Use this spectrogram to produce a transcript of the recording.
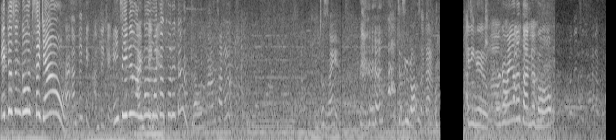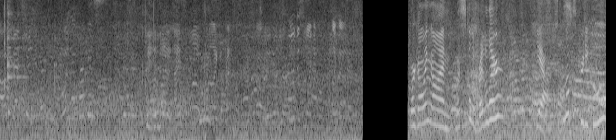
It doesn't go upside down. I, I'm thinking, I'm thinking. And you didn't I'm want thinking. to put it down. It's not upside down. I'm just saying. it doesn't go upside down. Anywho, we're going on the Thunderbolt. We're going on, what's it called, a Riddler? Yeah, it looks pretty cool.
